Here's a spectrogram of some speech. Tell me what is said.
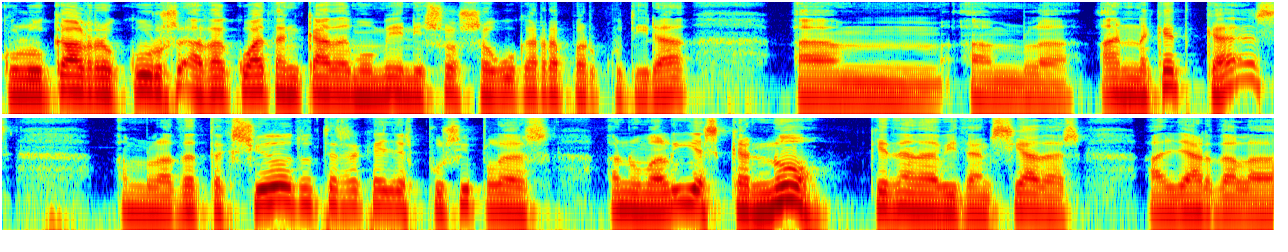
col·locar el recurs adequat en cada moment i això segur que repercutirà amb, amb la, en aquest cas amb la detecció de totes aquelles possibles anomalies que no queden evidenciades al llarg de la,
